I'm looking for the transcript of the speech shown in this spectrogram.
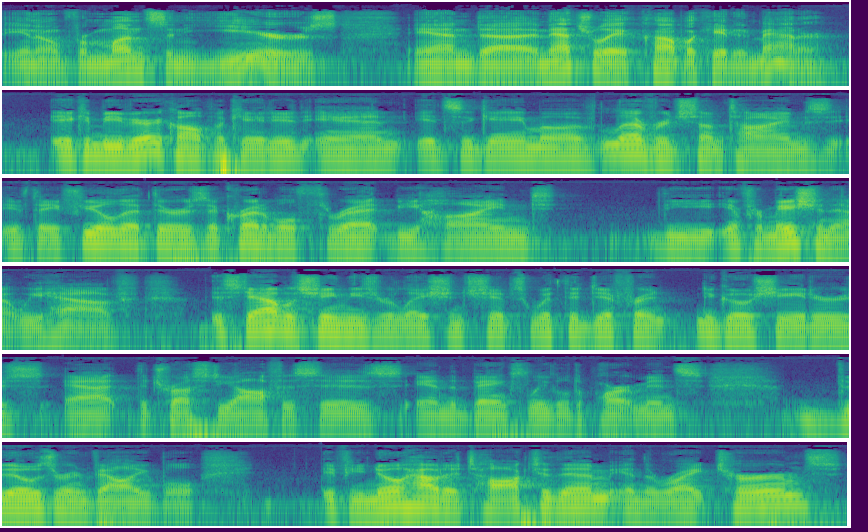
you know for months and years, and uh, and that's really a complicated matter it can be very complicated and it's a game of leverage sometimes. If they feel that there's a credible threat behind the information that we have establishing these relationships with the different negotiators at the trustee offices and the bank's legal departments those are invaluable. If you know how to talk to them in the right terms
